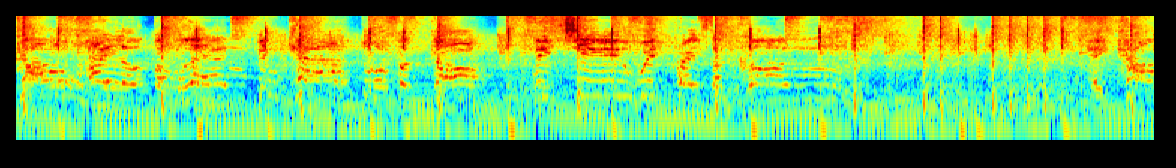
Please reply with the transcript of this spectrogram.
เขาให้เราต้องเล่นเป็นแค่ตัวประกอบในชีวิตใครสักคน ให้เขา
